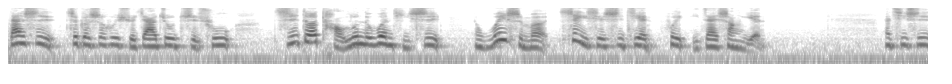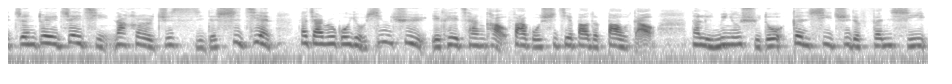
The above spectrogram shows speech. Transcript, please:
但是这个社会学家就指出，值得讨论的问题是：那为什么这些事件会一再上演？那其实针对这起纳赫尔之死的事件，大家如果有兴趣，也可以参考法国《世界报》的报道，那里面有许多更细致的分析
